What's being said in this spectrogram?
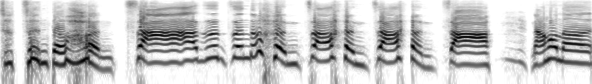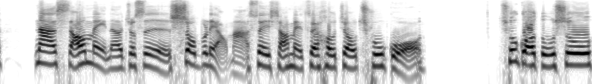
这真的很渣，这真的很渣，很渣，很渣。然后呢，那小美呢就是受不了嘛，所以小美最后就出国，出国读书，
